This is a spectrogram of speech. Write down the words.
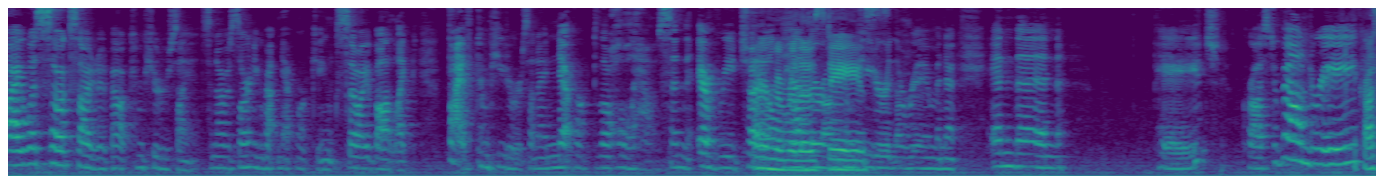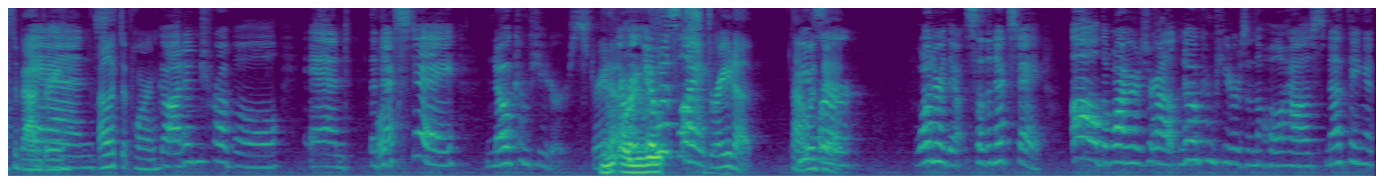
I was so excited about computer science and I was learning about networking. So I bought like five computers and I networked the whole house and every child remember had those their days. own computer in the room and and then Paige crossed a boundary. Crossed a boundary. And I looked at porn. got in trouble and the Whoops. next day no computers. Straight up. are you it was like Straight up. That we was were it. one or the so the next day all the wires are out no computers in the whole house nothing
